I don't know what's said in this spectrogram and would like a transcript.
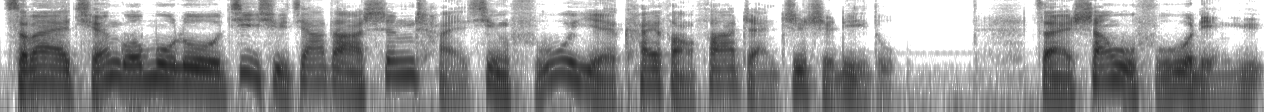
此外，全国目录继续加大生产性服务业开放发展支持力度，在商务服务领域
